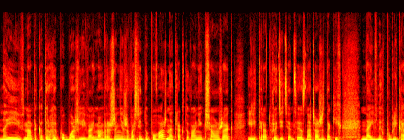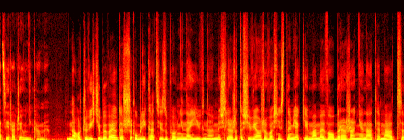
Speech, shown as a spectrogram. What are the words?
naiwna, taka trochę pobłażliwa. I mam wrażenie, że właśnie to poważne traktowanie książek i literatury dziecięcej oznacza, że takich naiwnych publikacji raczej unikamy. No oczywiście bywają też publikacje zupełnie naiwne. Myślę, że to się wiąże właśnie z tym, jakie mamy wyobrażenie na temat y,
